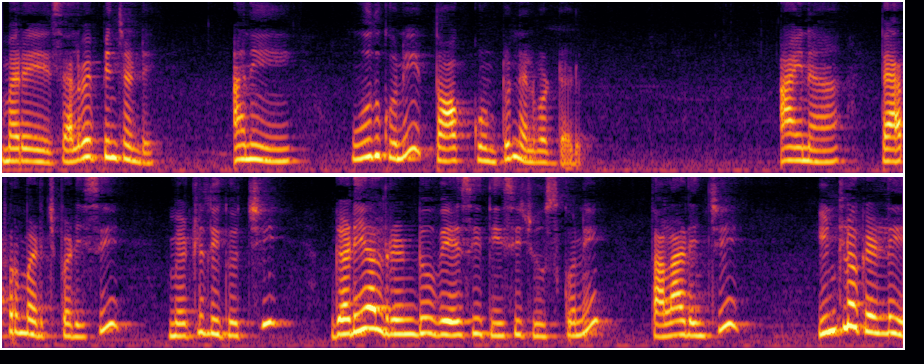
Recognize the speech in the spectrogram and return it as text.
మరి సెలవు ఇప్పించండి అని ఊదుకుని తాక్కుంటూ నిలబడ్డాడు. ఆయన పేపర్ మడిచిపడేసి మెట్లు దిగొచ్చి గడియాలు రెండు వేసి తీసి చూసుకొని తలాడించి ఇంట్లోకి వెళ్ళి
